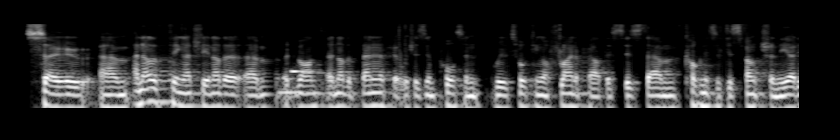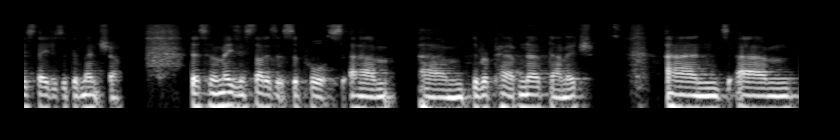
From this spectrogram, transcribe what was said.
so um, another thing, actually, another um, advantage, another benefit which is important. We were talking offline about this is um, cognitive dysfunction, the early stages of dementia. There's some amazing studies that supports um, um, the repair of nerve damage and um,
